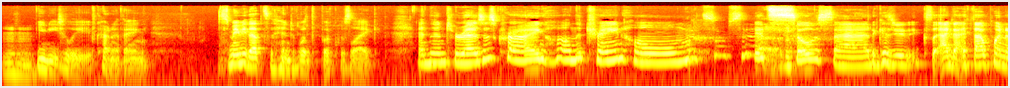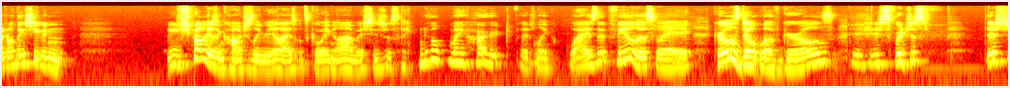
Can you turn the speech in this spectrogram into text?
Mm-hmm. You need to leave, kind of thing. So maybe that's the hint of what the book was like. And then Therese is crying on the train home. It's so sad. It's so sad because at that point. I don't think she even. She probably doesn't consciously realize what's going on, but she's just like, "No, my heart." But like, why does it feel this way? Girls don't love girls. They're just we're just. There's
